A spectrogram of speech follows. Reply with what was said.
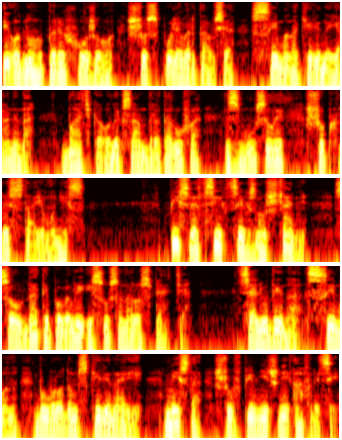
І одного перехожого, що з поля вертався Симона Кірінеянина, батька Олександра Таруфа, змусили, щоб Христа йому ніс. Після всіх цих знущань солдати повели Ісуса на розп'яття. Ця людина, Симон, був родом з Кірінеї, міста, що в північній Африці.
